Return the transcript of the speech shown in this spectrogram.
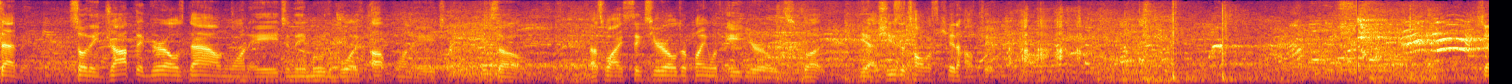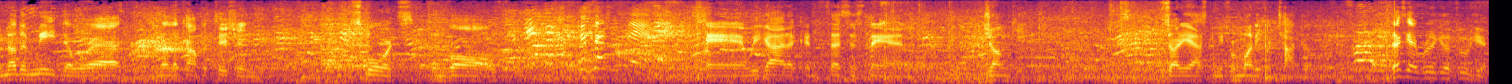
seven. So they drop the girls down one age and they move the boys up one age. So that's why six-year-olds are playing with eight-year-olds. But yeah, she's the tallest kid out there. It's another meet that we're at, another competition, sports involved, and we got a concession stand junkie. He's already asking me for money for tacos. They actually have really good food here.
